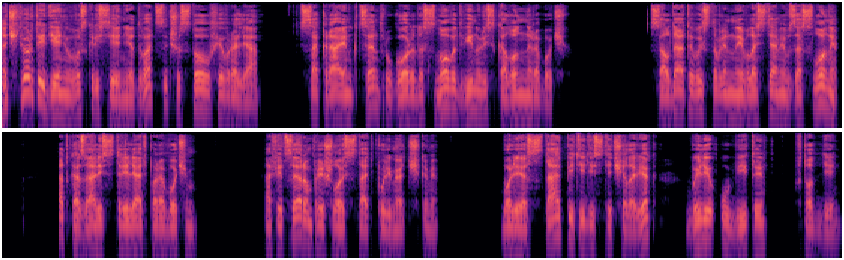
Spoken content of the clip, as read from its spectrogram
На четвертый день, в воскресенье, 26 февраля, с окраин к центру города снова двинулись колонны рабочих. Солдаты, выставленные властями в заслоны, отказались стрелять по рабочим. Офицерам пришлось стать пулеметчиками. Более 150 человек были убиты в тот день.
